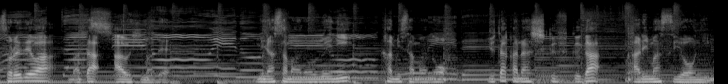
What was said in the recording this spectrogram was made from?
それではまた会う日まで。皆様の上に神様の豊かな祝福がありますように。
